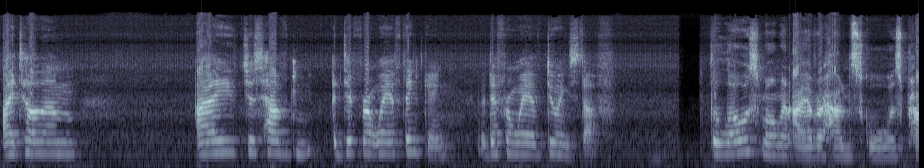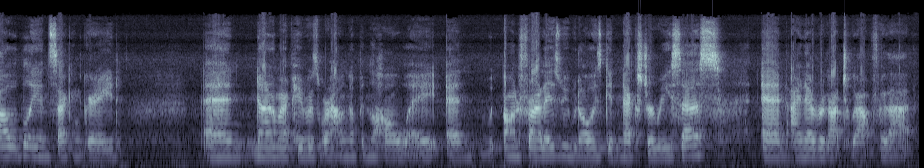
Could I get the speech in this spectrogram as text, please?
I tell them I just have a different way of thinking, a different way of doing stuff. The lowest moment I ever had in school was probably in second grade, and none of my papers were hung up in the hallway. And on Fridays, we would always get an extra recess, and I never got to go out for that.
